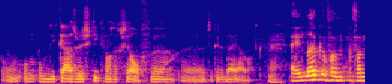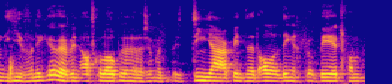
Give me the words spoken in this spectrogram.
Om, om, om die casuïstiek van zichzelf eh, eh, te kunnen bijhouden. Hey, het leuke van, van hier vind ik, we hebben in de afgelopen zeg maar, tien jaar op internet alle dingen geprobeerd van,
